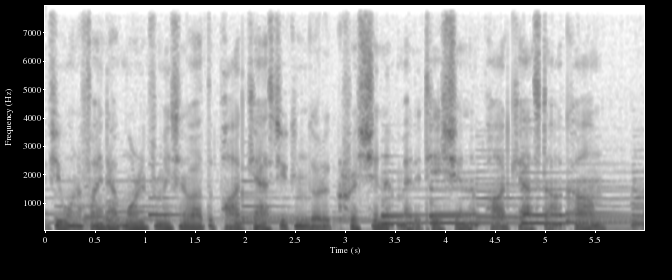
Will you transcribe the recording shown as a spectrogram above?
If you want to find out more information about the podcast, you can go to ChristianMeditationPodcast.com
